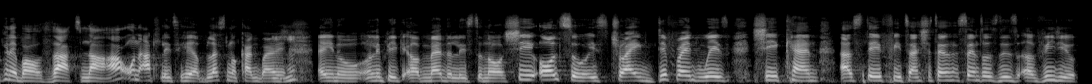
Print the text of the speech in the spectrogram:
talking about that now. Our own athlete here, Blessing Okagbare, Mm-hmm. uh, you know, Olympic uh, medalist and all, she also is trying different ways she can uh, stay fit. And she sent us this uh, video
